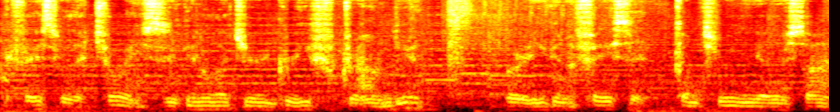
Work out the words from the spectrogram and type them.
You're faced with a choice. Are you going to let your grief drown you? Or are you going to face it, come through the other side?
